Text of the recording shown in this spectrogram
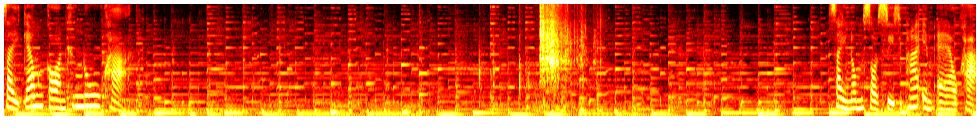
ใส่แก้วมังกรครึ่งลูกค่ะ ใส่นมสด 45 ml ค่ะ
